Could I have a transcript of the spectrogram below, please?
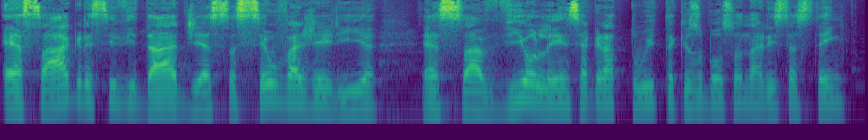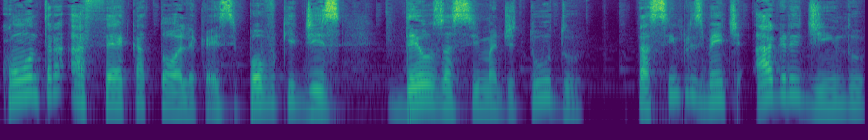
essa agressividade, essa selvageria, essa violência gratuita que os bolsonaristas têm contra a fé católica. Esse povo que diz Deus acima de tudo está simplesmente agredindo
